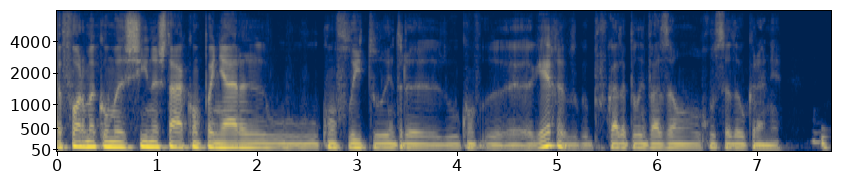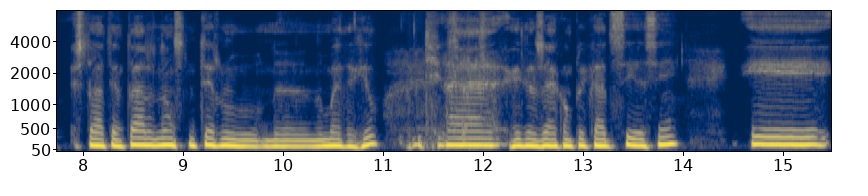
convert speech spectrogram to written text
a forma como a China está a acompanhar o, o conflito entre o, a guerra provocada pela invasão russa da Ucrânia? Está a tentar não se meter no, no, no meio daquilo. Ah, já é complicado de si assim. E,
